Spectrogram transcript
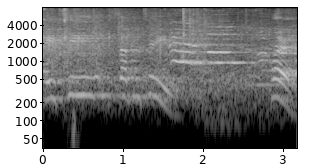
18 17. Clear.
